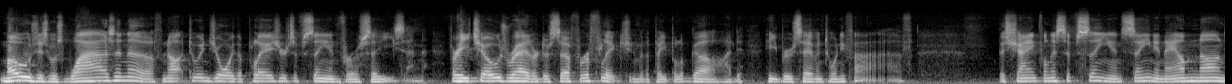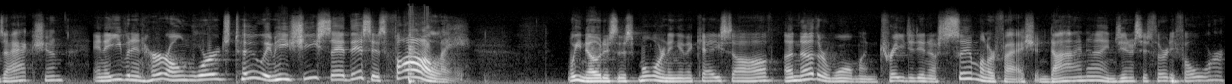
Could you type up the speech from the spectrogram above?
Moses was wise enough not to enjoy the pleasures of sin for a season, for he chose rather to suffer affliction with the people of God. Hebrews 7:25. The shamefulness of sin seen in Amnon's action and even in her own words to him. He, she said, This is folly. We noticed this morning in the case of another woman treated in a similar fashion, Dinah in Genesis 34.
